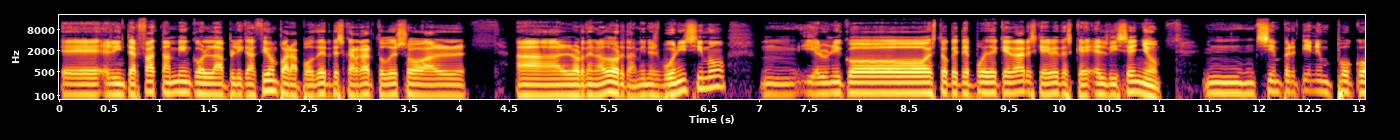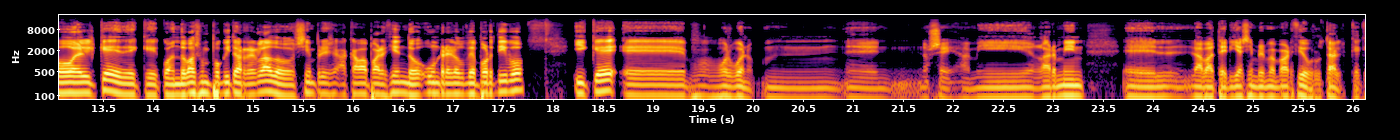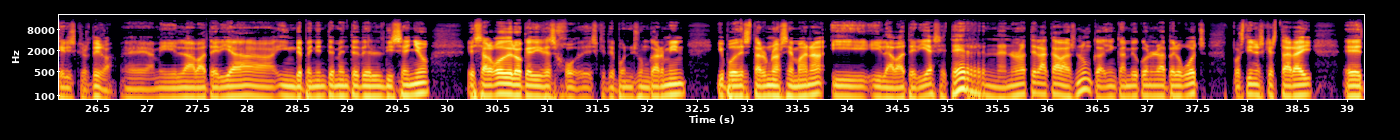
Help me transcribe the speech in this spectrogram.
el interfaz también con la aplicación para poder descargar todo eso al al ordenador también es buenísimo mm, y el único esto que te puede quedar es que hay veces que el diseño mm, siempre tiene un poco el qué de que cuando vas un poquito arreglado siempre acaba apareciendo un reloj deportivo y que, eh, pues bueno, mm, eh, no sé, a mí Garmin la batería siempre me ha parecido brutal. ¿Qué queréis que os diga? Eh, a mí la batería, independientemente del diseño, es algo de lo que dices, joder, es que te pones un Garmin y puedes estar una semana y, la batería es eterna, no te la acabas nunca. Y en cambio con el Apple Watch, pues tienes que estar ahí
